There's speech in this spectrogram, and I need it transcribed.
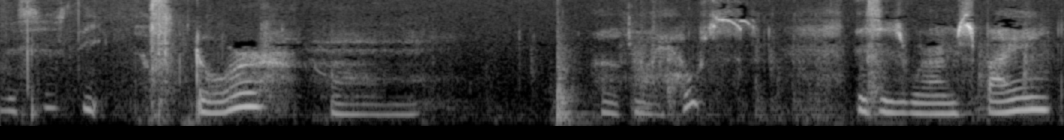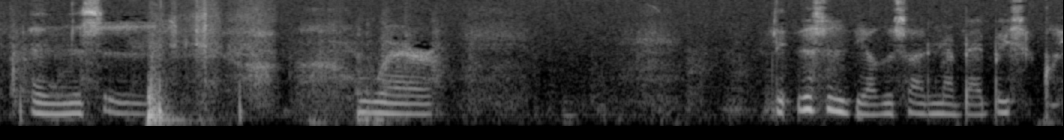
This is the door um, of my house. This is where I'm spying, and this is where. This is the other side of my bed, basically.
